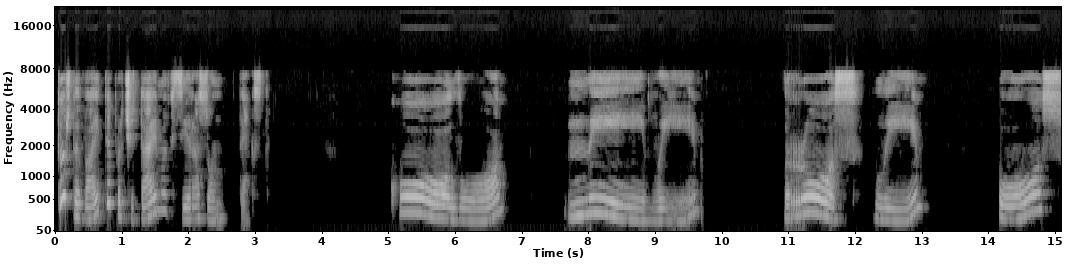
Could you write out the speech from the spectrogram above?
Тож давайте прочитаємо всі разом текст. Коло ниви росли осокори.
